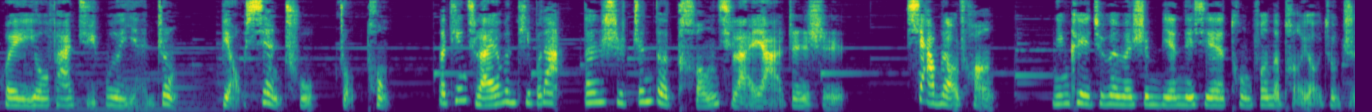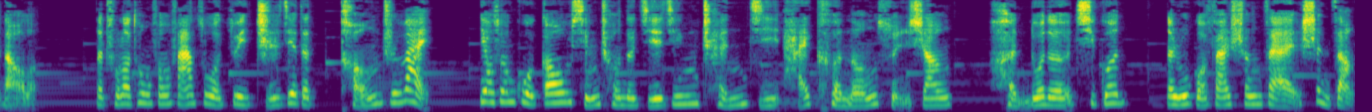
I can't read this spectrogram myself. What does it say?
会诱发局部的炎症，表现出肿痛。那听起来问题不大。但是真的疼起来呀，真是下不了床。您可以去问问身边那些痛风的朋友就知道了。那除了痛风发作最直接的疼之外，尿酸过高形成的结晶沉积还可能损伤很多的器官。那如果发生在肾脏，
